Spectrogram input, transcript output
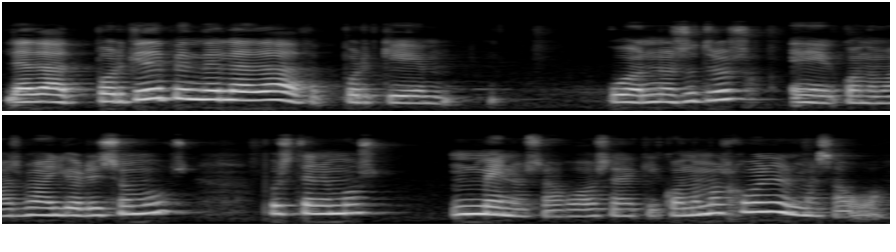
La edad. ¿Por qué depende la edad? Porque nosotros, eh, cuando más mayores somos, pues tenemos menos agua. O sea que cuando más jóvenes, más agua.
